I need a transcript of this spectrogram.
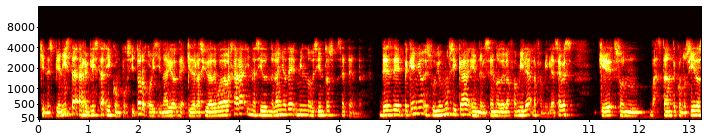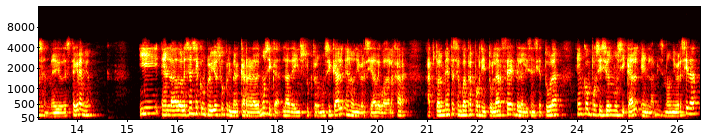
quien es pianista, arreglista y compositor originario de aquí de la ciudad de Guadalajara y nacido en el año de 1970. Desde pequeño estudió música en el seno de la familia, la familia Aceves, que son bastante conocidos en medio de este gremio y en la adolescencia concluyó su primer carrera de música, la de instructor musical en la Universidad de Guadalajara. Actualmente se encuentra por titularse de la licenciatura en composición musical en la misma universidad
